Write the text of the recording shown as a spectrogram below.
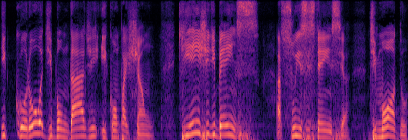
e coroa de bondade e compaixão, que enche de bens a sua existência, de modo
